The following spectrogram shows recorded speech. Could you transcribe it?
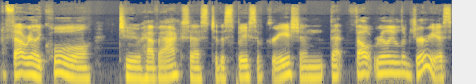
it felt really cool to have access to the space of creation that felt really luxurious.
